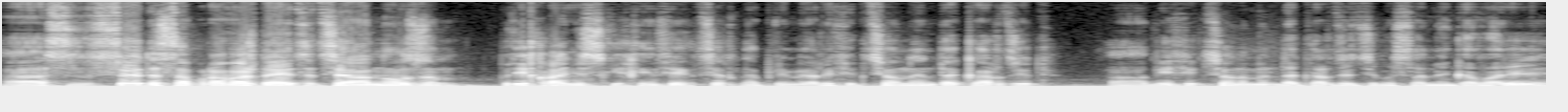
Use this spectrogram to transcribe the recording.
А, Все это сопровождается цианозом при хронических инфекциях, например, инфекционный эндокардит. А, об инфекционном эндокардите мы с вами говорили.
